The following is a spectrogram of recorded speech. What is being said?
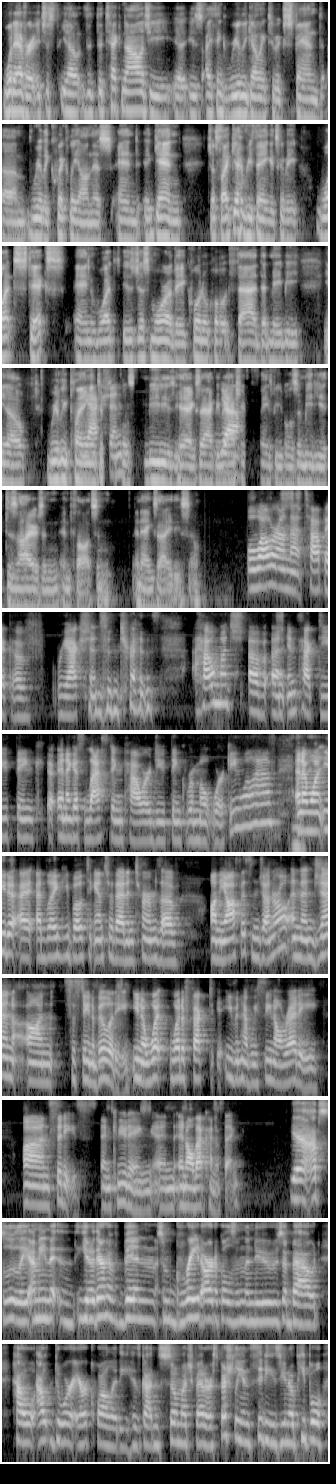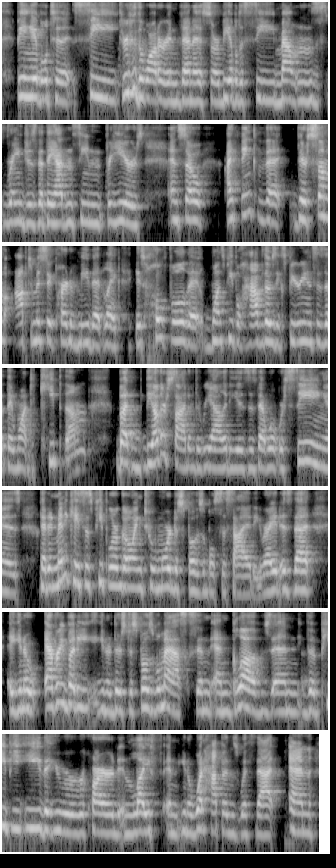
whatever? It just, you know, the, the technology uh, is, I think, really going to expand um, really quickly on this. And again, just like everything, it's going to be what sticks and what is just more of a quote unquote fad that maybe, you know, really playing Reaction. into people's immediate, yeah, exactly. Yeah. Reaction things people's immediate desires and, and thoughts and and anxiety. So, well, while we're on that topic of reactions and trends, how much of an impact do you think, and I guess lasting power, do you think remote working will have? Mm-hmm. And I want you to, I, I'd like you both to answer that in terms of on the office in general, and then Jen on sustainability. You know, what what effect even have we seen already on cities and commuting and and all that kind of thing? Yeah, absolutely. I mean, you know, there have been some great articles in the news about how outdoor air quality has gotten so much better, especially in cities. You know, people being able to see through the water in Venice or be able to see mountains, ranges that they hadn't seen for years. And so I think that there's some optimistic part of me that like is hopeful that once people have those experiences that they want to keep them but the other side of the reality is is that what we're seeing is that in many cases people are going to a more disposable society right? Is that you know everybody you know there's disposable masks and and gloves and the ppe that you were required in life and you know what happens with that? And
